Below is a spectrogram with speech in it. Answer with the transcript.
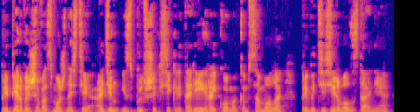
При первой же возможности один из бывших секретарей райкома комсомола приватизировал здание,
